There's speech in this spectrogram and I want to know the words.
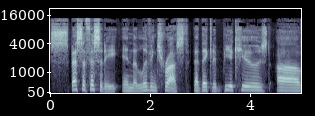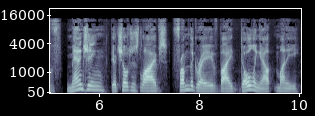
specificity in the living trust that they could be accused of managing their children's lives from the grave by doling out money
